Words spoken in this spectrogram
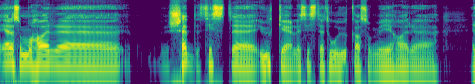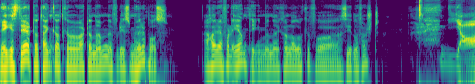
er det som har uh, skjedd siste uke eller siste to uker som vi har uh, registrert og tenker at kan være verdt å nevne for de som hører på oss? Jeg har iallfall én ting, men jeg kan la dere få si noe først. Ja,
